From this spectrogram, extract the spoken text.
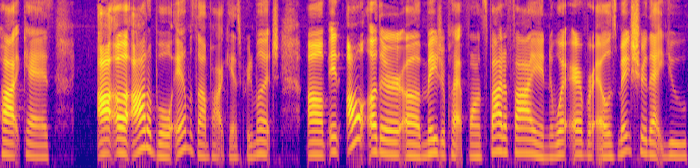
Podcasts, uh, Audible, Amazon podcast, pretty much, um, and all other uh, major platforms, Spotify and wherever else. Make sure that you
